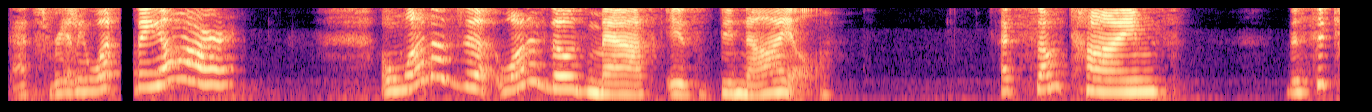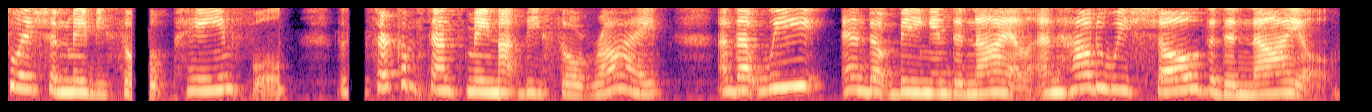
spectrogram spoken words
that's really what they are. One of the one of those masks is denial. That sometimes the situation may be so painful, the circumstance may not be so right, and that we end up being in denial. And how do we show the denial?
